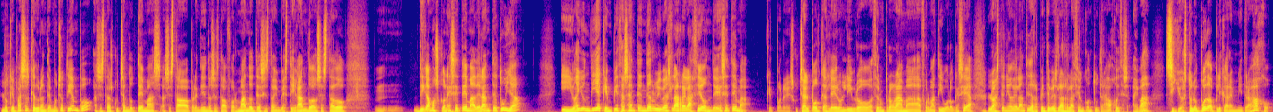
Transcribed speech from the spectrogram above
Lo que pasa es que durante mucho tiempo has estado escuchando temas, has estado aprendiendo, has estado formándote, has estado investigando, has estado, mm, digamos, con ese tema delante tuya y hay un día que empiezas a entenderlo y ves la relación de ese tema que por escuchar el podcast, leer un libro, hacer un programa formativo, lo que sea, lo has tenido delante y de repente ves la relación con tu trabajo y dices, ahí va, si yo esto lo puedo aplicar en mi trabajo.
